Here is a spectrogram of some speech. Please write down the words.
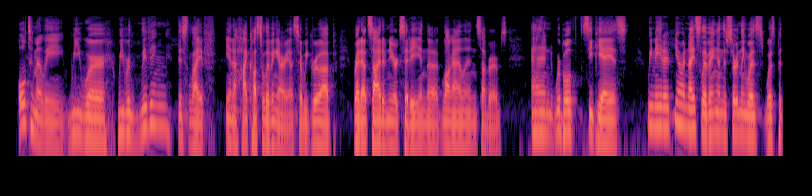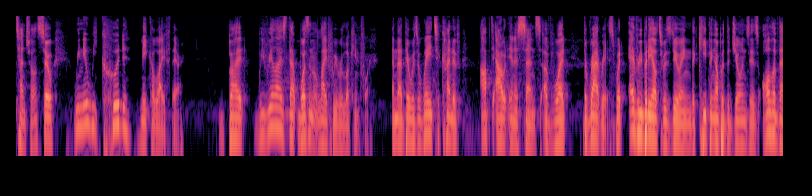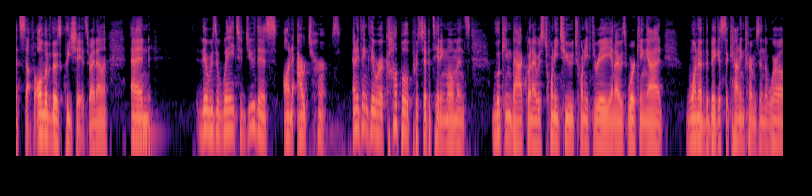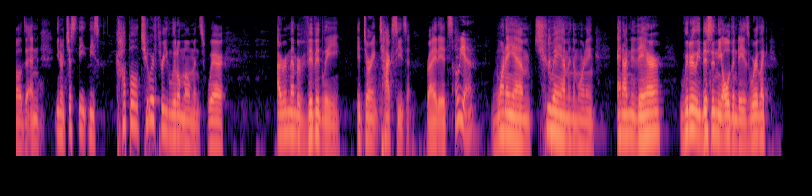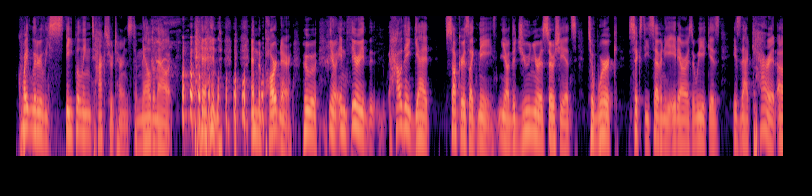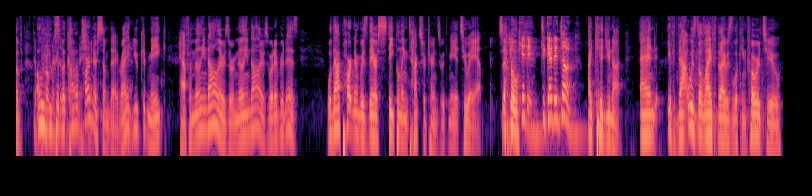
ultimately we were we were living this life in a high cost of living area. So we grew up right outside of New York City in the Long Island suburbs. And we're both CPAs. We made a you know a nice living, and there certainly was was potential. So we knew we could make a life there, but we realized that wasn't the life we were looking for, and that there was a way to kind of opt out in a sense of what the rat race, what everybody else was doing, the keeping up with the Joneses, all of that stuff, all of those cliches, right, Alan? And mm there was a way to do this on our terms. And I think there were a couple precipitating moments looking back when I was 22, 23, and I was working at one of the biggest accounting firms in the world. And, you know, just the, these couple, two or three little moments where I remember vividly it during tax season, right? It's, oh, yeah, 1 a.m., 2 a.m. in the morning. And I'm there literally, this is in the olden days, where like quite literally stapling tax returns to mail them out and and the partner who you know in theory how they get suckers like me you know the junior associates to work 60 70 80 hours a week is is that carrot of the oh you could become a partner someday right? Yeah. you could make half a million dollars or a million dollars whatever it is. Well that partner was there stapling tax returns with me at 2 a.m so you're kidding. To get it done. I kid you not and if that was the life that I was looking forward to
